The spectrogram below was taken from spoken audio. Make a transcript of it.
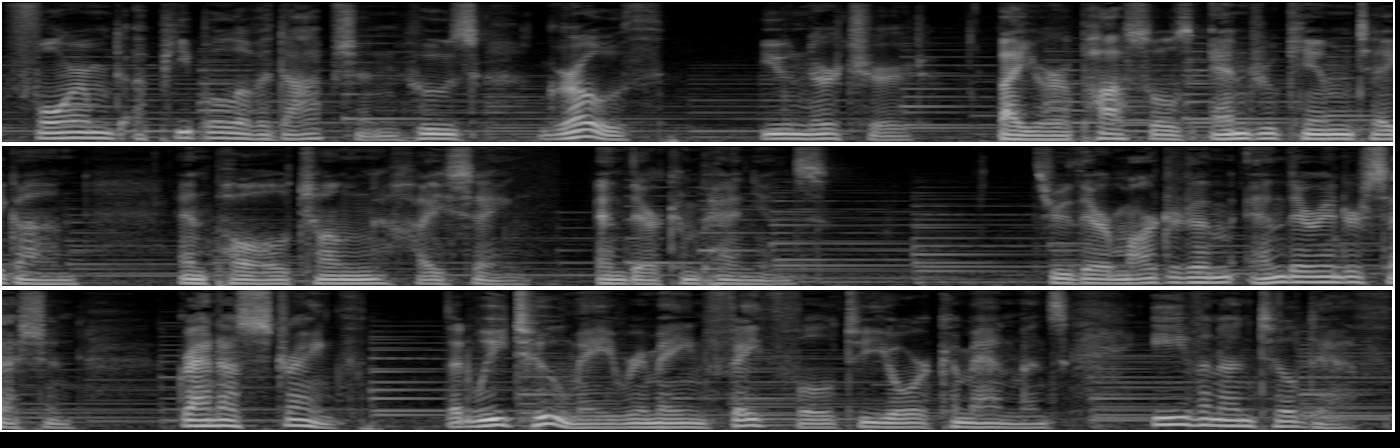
formed a people of adoption whose growth you nurtured by your apostles Andrew Kim Taegan and Paul Chung Hai Seng and their companions. Through their martyrdom and their intercession, grant us strength that we too may remain faithful to your commandments, even until death.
